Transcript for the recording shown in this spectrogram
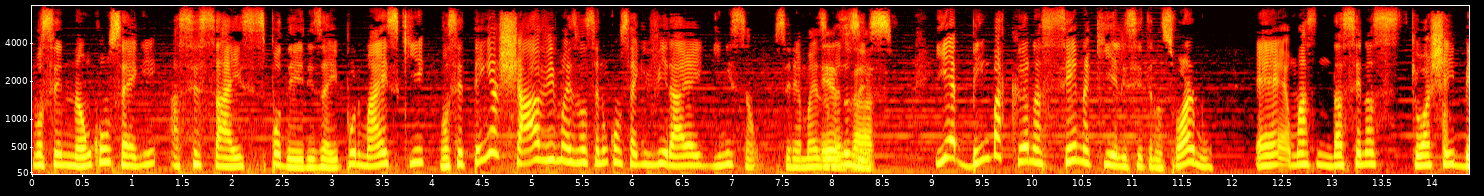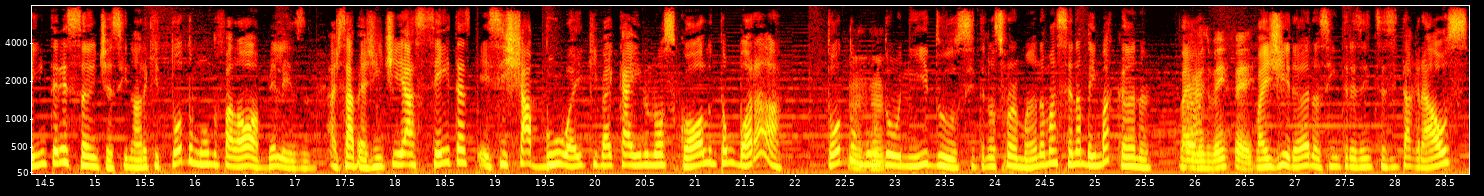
você não consegue acessar esses poderes aí, por mais que você tenha a chave, mas você não consegue virar a ignição. Seria mais ou menos Exato. isso. E é bem bacana a cena que eles se transformam. É uma das cenas que eu achei bem interessante, assim, na hora que todo mundo fala, ó, beleza. A- Sabe, a gente aceita esse chabu aí que vai cair no nosso colo, então bora lá. Todo Uhum. mundo unido se transformando é uma cena bem bacana. Foi Vai, muito bem feito. vai girando assim 360 graus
